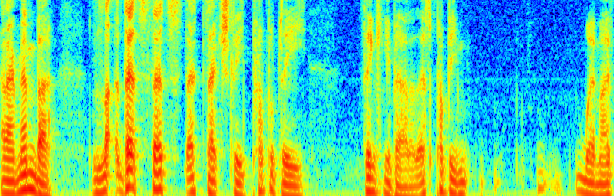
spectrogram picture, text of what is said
And I remember that's that's that's actually probably thinking about it. That's probably where my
